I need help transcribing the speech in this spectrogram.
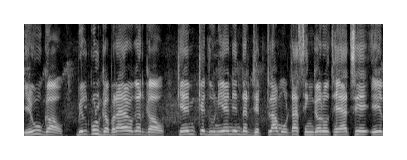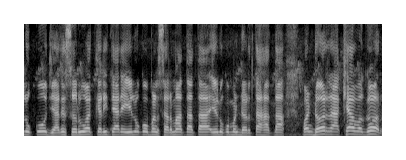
એવું ગાઓ. બિલકુલ ગભરાયા વગર ગાઓ. કેમ કે દુનિયાની અંદર જેટલા મોટા સિંગરો થયા છે, એ લોકો જ્યારે શરૂઆત કરી ત્યારે એ લોકો પણ શરમાતા હતા, એ લોકો પણ ડરતા હતા. પણ ડર રાખ્યા વગર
